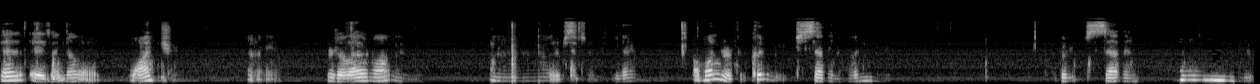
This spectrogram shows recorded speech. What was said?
That is another watch. I, there's 11 watt and uh, there's 659. I wonder if it could reach 700. It could reach 700.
